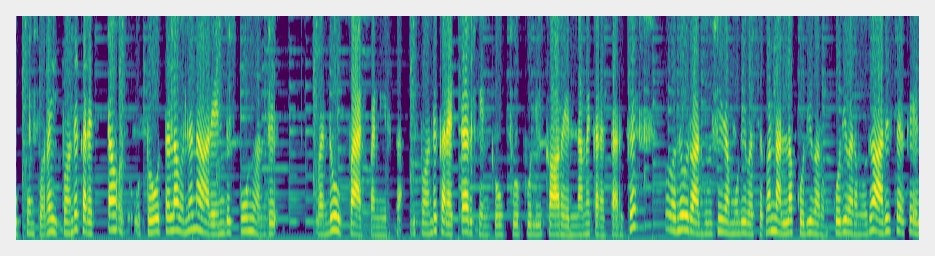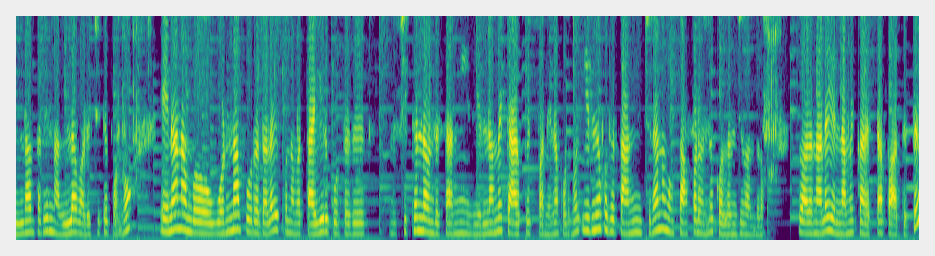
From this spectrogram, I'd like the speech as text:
உப்பும் போடுறேன். இப்போ வந்து கரெக்டாக டோட்டலாக வந்து நான் ரெண்டு ரெண்டு ஸ்பூன் வந்து வந்து உப்பு ஆட் பண்ணியிருக்கேன். இப்போ வந்து கரெக்டாக இருக்குது எனக்கு உப்பு புளி காரம் எல்லாமே கரெக்டாக இருக்குது இப்போ வந்து ஒரு அஞ்சு நிமிஷம் இதை மூடி வச்சிருக்கோம் நல்லா கொதி வரும். கொதி வரும்போது அரிசியில் இருக்க எல்லா தண்ணியும் நல்லா வடிச்சிட்டு பண்ணோம் ஏன்னா நம்ம ஒன்றா போடுறதால இப்போ நம்ம தயிர் போட்டது இந்த சிக்கனில் வந்து தண்ணி இது எல்லாமே கால்குலேட் பண்ணி தான் போடணும். இதுலேயும் கொஞ்சம் தண்ணி இருந்துச்சுன்னா நமக்கு சாப்பாடு வந்து குழஞ்சி வந்துடும் ஸோ அதனால் எல்லாமே கரெக்டாக பார்த்துட்டு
